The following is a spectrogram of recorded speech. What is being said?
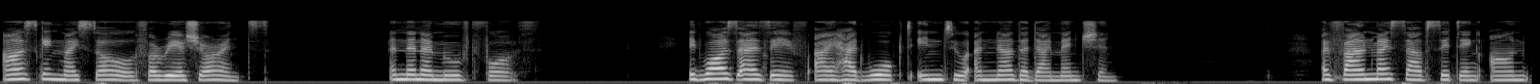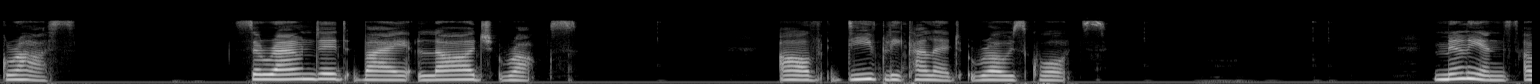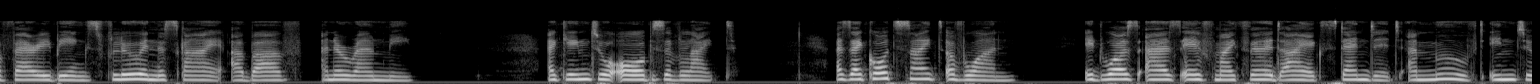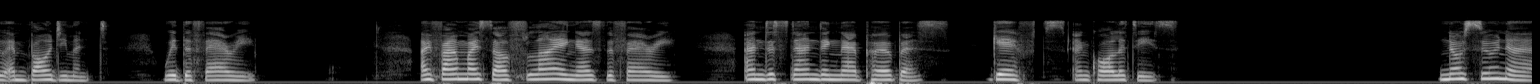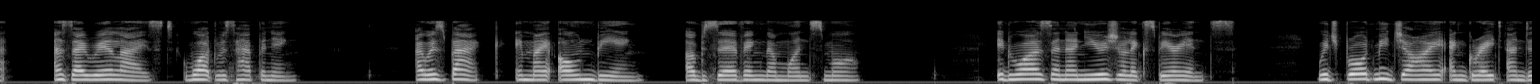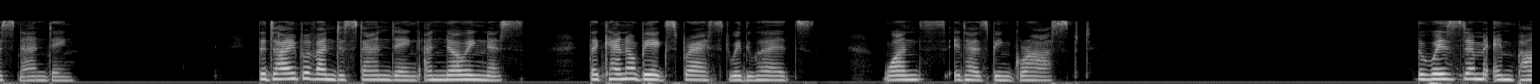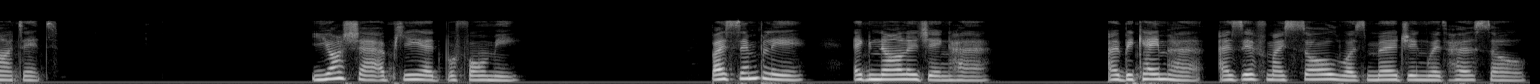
asking my soul for reassurance, and then I moved forth. It was as if I had walked into another dimension. I found myself sitting on grass, surrounded by large rocks of deeply colored rose quartz. Millions of fairy beings flew in the sky above and around me akin to orbs of light. As I caught sight of one, it was as if my third eye extended and moved into embodiment with the fairy. I found myself flying as the fairy, understanding their purpose, gifts, and qualities. No sooner as I realized what was happening I was back in my own being, observing them once more. It was an unusual experience, which brought me joy and great understanding. The type of understanding and knowingness that cannot be expressed with words once it has been grasped. The wisdom imparted. Yasha appeared before me. By simply acknowledging her, I became her as if my soul was merging with her soul.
